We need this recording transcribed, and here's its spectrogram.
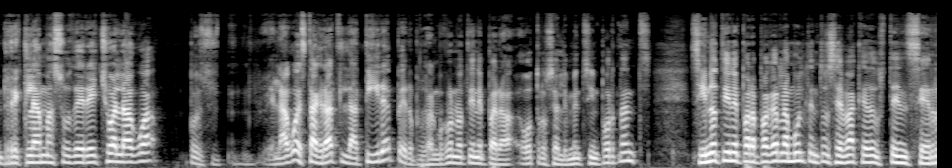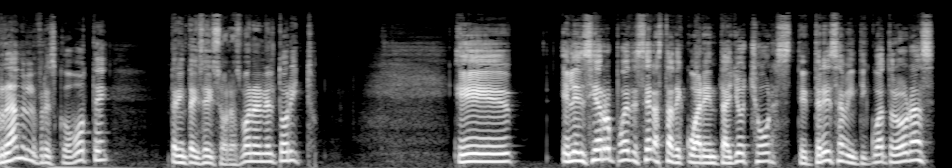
reclama su derecho al agua, pues el agua está gratis, la tira, pero pues a lo mejor no tiene para otros elementos importantes. Si no tiene para pagar la multa, entonces se va a quedar usted encerrado en el frescobote 36 horas. Bueno, en el torito. Eh, el encierro puede ser hasta de 48 horas, de 3 a 24 horas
